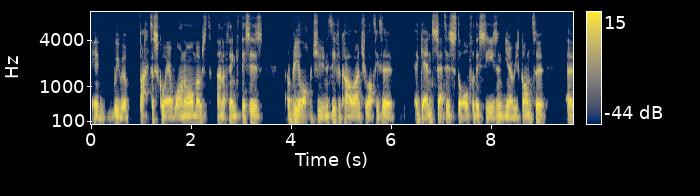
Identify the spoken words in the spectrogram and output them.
it, we were back to square one almost. And I think this is a real opportunity for Carlo Ancelotti to again set his stall for this season. You know, he's gone to a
